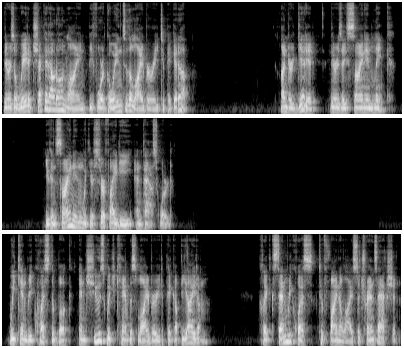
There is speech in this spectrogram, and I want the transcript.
There is a way to check it out online before going to the library to pick it up. Under Get It, there is a sign in link. You can sign in with your Surf ID and password. We can request the book and choose which campus library to pick up the item. Click Send Request to finalize the transaction.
